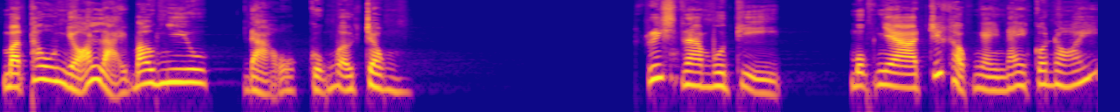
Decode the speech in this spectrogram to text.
Mà thâu nhỏ lại bao nhiêu, đạo cũng ở trong. Krishnamurti, một nhà triết học ngày nay có nói,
